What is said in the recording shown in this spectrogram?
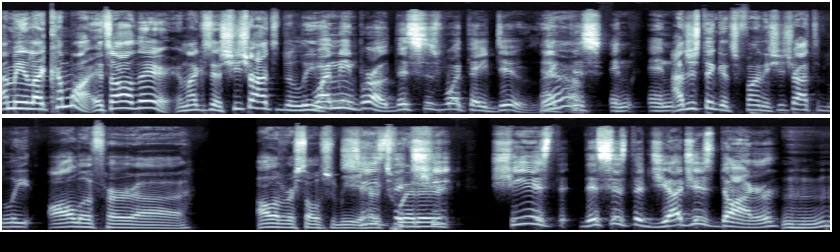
I mean, like, come on, it's all there. And like I said, she tried to delete. Well, I mean, bro, this is what they do. Like Yeah. this, and and I just think it's funny. She tried to delete all of her, uh all of her social media, her Twitter. She is. The, this is the judge's daughter, hmm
